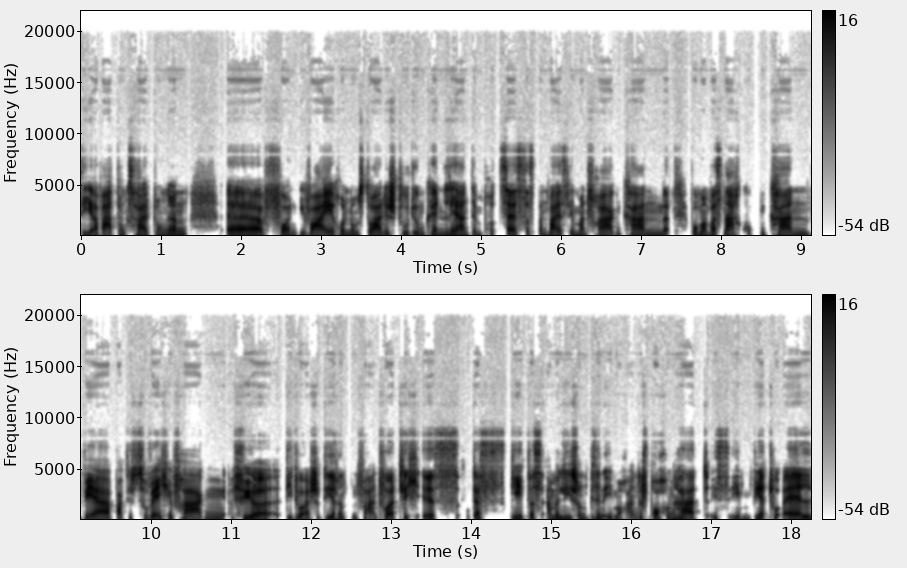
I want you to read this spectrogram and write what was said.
die Erwartungshaltungen äh, von EY rund ums duale Studium kennenlernt, den Prozess, dass man weiß, wen man fragen kann, wo man was nachgucken kann, wer praktisch zu welchen Fragen für die Dualstudierenden verantwortlich ist. Das geht, was Amelie schon ein bisschen eben auch angesprochen hat, ist eben virtuell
